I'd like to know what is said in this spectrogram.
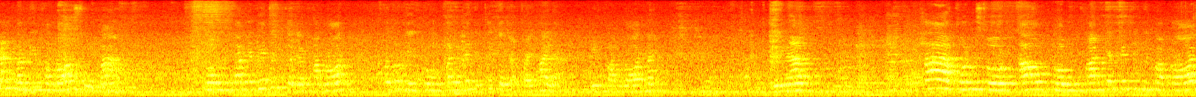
นั้นมันมีความร้อนสูงมากกลุ่มควันพิษที่เกิดจากความร้อนก็ต้องมีกลุ่มควันพิษที่เกิดจากไฟไหม้น่ะมีความร้อนไหมจริงนะถ้าคุณสูดเอากลุ่มควันพิษที่มีความร้อน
